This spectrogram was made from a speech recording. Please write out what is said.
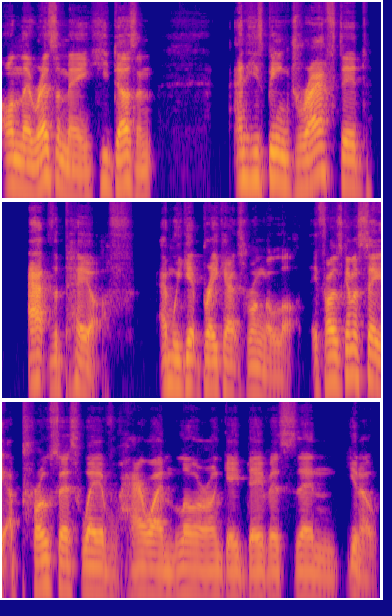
on their resume, he doesn't. And he's being drafted at the payoff. And we get breakouts wrong a lot. If I was going to say a process way of how I'm lower on Gabe Davis, then, you know,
